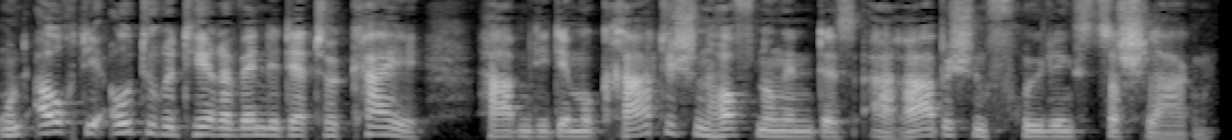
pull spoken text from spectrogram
und auch die autoritäre Wende der Türkei haben die demokratischen Hoffnungen des arabischen Frühlings zerschlagen.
